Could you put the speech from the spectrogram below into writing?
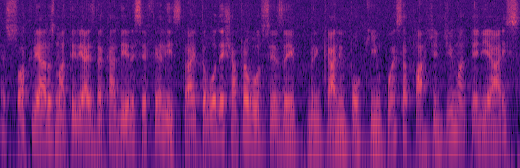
é só criar os materiais da cadeira e ser feliz, tá? Então vou deixar para vocês aí brincarem um pouquinho com essa parte de materiais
